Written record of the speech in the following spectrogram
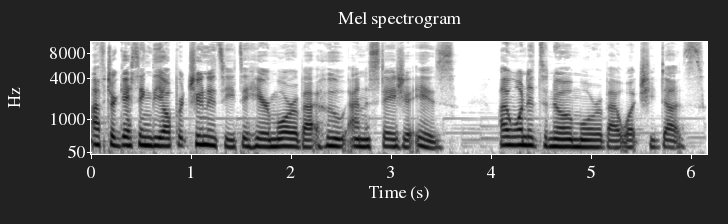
After getting the opportunity to hear more about who Anastasia is, I wanted to know more about what she does.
